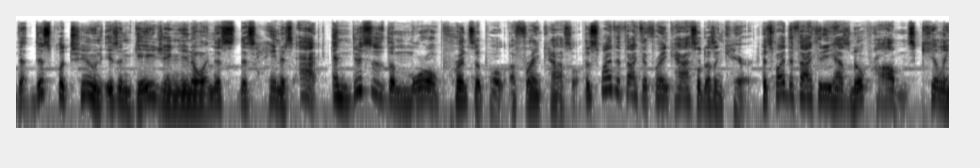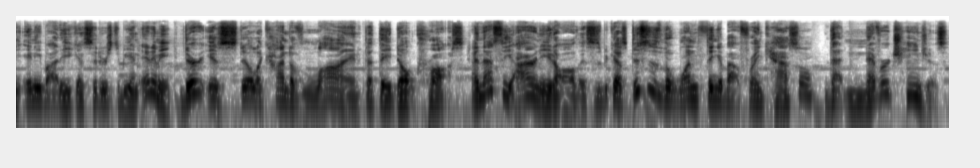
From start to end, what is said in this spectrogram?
that this platoon is engaging, you know, in this, this heinous act. And this is the moral principle of Frank Castle. Despite the fact that Frank Castle doesn't care, despite the fact that he has no problems killing anybody he considers to be an enemy, there is still a kind of line that they don't cross. And that's the irony to all this is because this is the one thing about Frank Castle that never changes.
